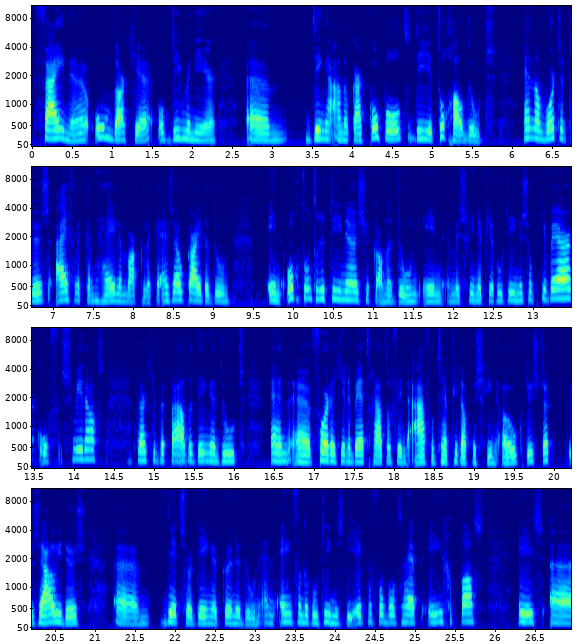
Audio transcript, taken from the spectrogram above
fijne, omdat je op die manier um, dingen aan elkaar koppelt die je toch al doet. En dan wordt het dus eigenlijk een hele makkelijke. En zo kan je dat doen in ochtendroutines. Je kan het doen in, misschien heb je routines op je werk of smiddags dat je bepaalde dingen doet. En uh, voordat je naar bed gaat of in de avond heb je dat misschien ook. Dus dan zou je dus um, dit soort dingen kunnen doen. En een van de routines die ik bijvoorbeeld heb ingepast is uh,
